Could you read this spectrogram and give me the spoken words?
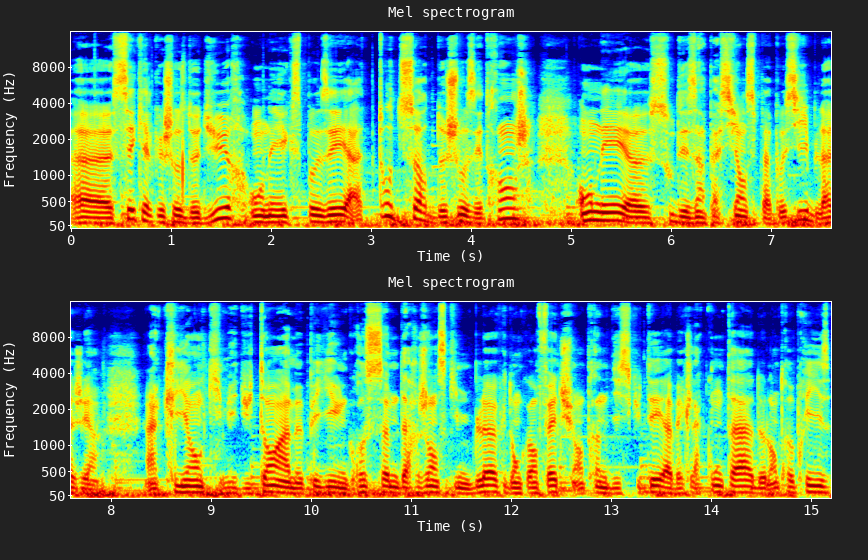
euh, c'est quelque chose de dur. On est exposé à toutes sortes de choses étranges. On est euh, sous des impatiences pas possibles. Là, j'ai un, un, client qui met du temps à me payer une grosse somme d'argent, ce qui me bloque. Donc, en fait, je suis en train de discuter avec la compta de l'entreprise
